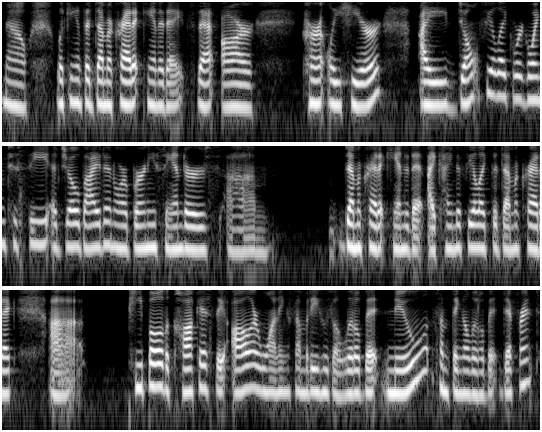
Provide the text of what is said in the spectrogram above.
Now, looking at the Democratic candidates that are currently here, I don't feel like we're going to see a Joe Biden or Bernie Sanders um, Democratic candidate. I kind of feel like the Democratic uh, people, the caucus, they all are wanting somebody who's a little bit new, something a little bit different.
